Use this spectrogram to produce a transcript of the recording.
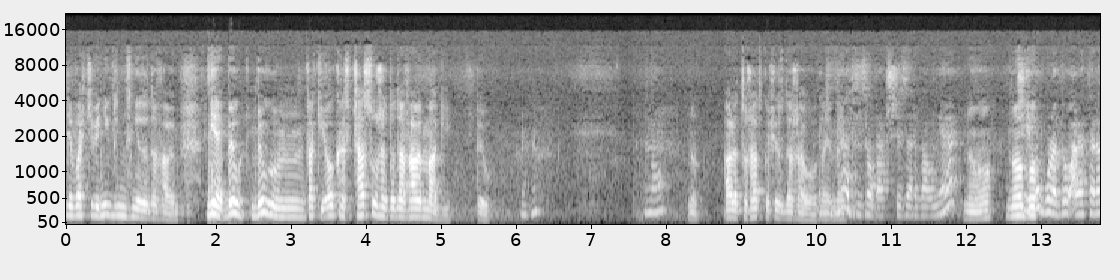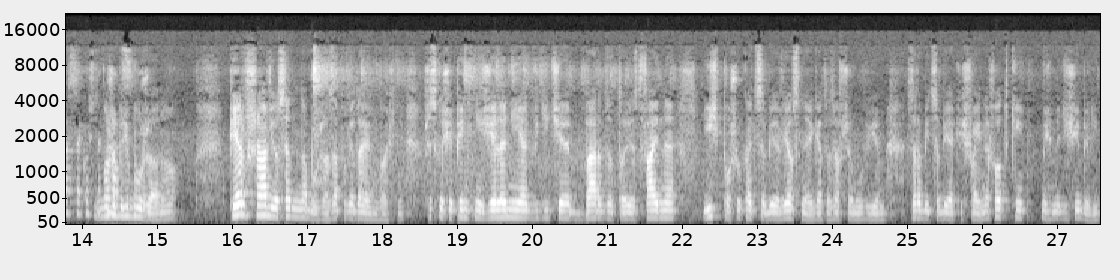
Nie, właściwie nigdy nic nie dodawałem. Nie, był, był mm, taki okres czasu, że dodawałem magii. Był. No. No, ale to rzadko się zdarzało. Taki naj, wiatr, zobacz, się zerwał, nie? no, no Dzisiaj w bo ogóle był, ale teraz jakoś tak może być burza, no. Pierwsza wiosenna burza, zapowiadają właśnie. Wszystko się pięknie zieleni, jak widzicie, bardzo to jest fajne. Iść poszukać sobie wiosny, jak ja to zawsze mówiłem, zrobić sobie jakieś fajne fotki. Myśmy dzisiaj byli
